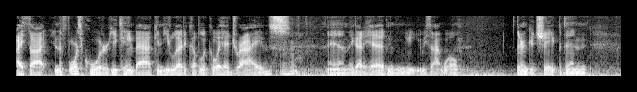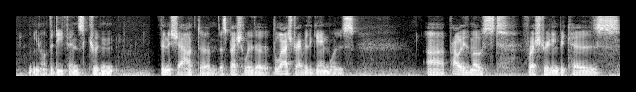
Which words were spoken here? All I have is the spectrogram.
I thought in the fourth quarter he came back and he led a couple of go-ahead drives, and they got ahead, and we thought, well, they're in good shape. But then, you know, the defense couldn't finish out. Uh, especially the, the last drive of the game was uh, probably the most frustrating because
